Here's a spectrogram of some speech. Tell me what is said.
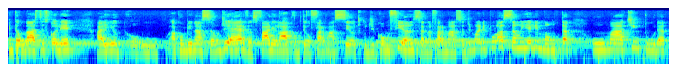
Então basta escolher aí o, o, a combinação de ervas, fale lá com o teu farmacêutico de confiança na farmácia de manipulação e ele monta uma tintura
